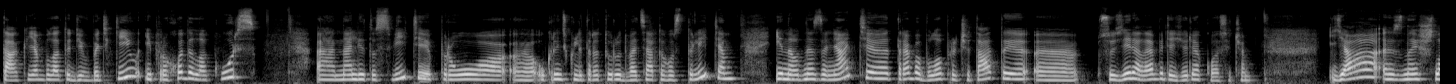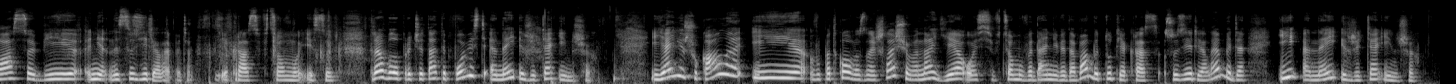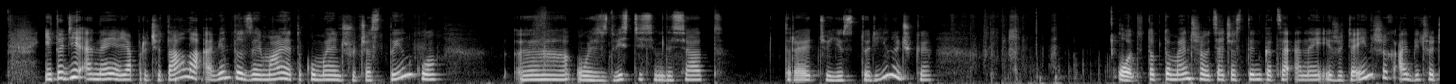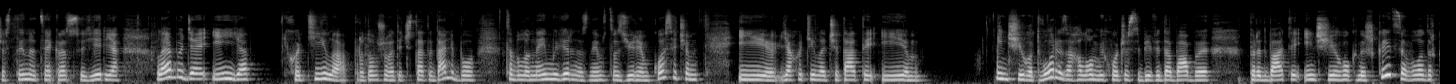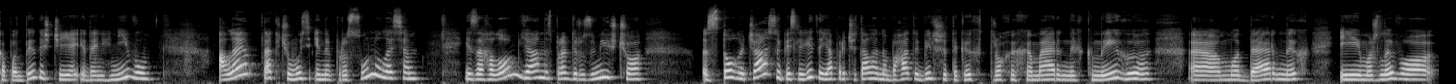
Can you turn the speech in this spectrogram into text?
Так, я була тоді в батьків і проходила курс е, на літосвіті про е, українську літературу ХХ століття. І на одне заняття треба було прочитати Сузір'я Лебедя Юрія Косича. Я е, знайшла собі. Ні, не Сузір'я Лебедя, якраз в цьому і суть. Треба було прочитати повість Еней і життя інших. І я її шукала і випадково знайшла, що вона є ось в цьому виданні від Абаби. Тут якраз Сузір'я Лебедя і Еней і життя інших. І тоді Енея я прочитала, а він тут займає таку меншу частинку. Е, ось з 273 сторіночки. От, тобто менша оця частинка це Еней і життя інших, а більша частина це якраз сузір'я Лебедя. І я хотіла продовжувати читати далі, бо це було неймовірне знайомство з Юрієм Косичем. І я хотіла читати і. Інші його твори, загалом я хочу собі від Абаби придбати інші його книжки. Це Володарка Понтиди, ще є і День гніву. Але так чомусь і не просунулася. І загалом я насправді розумію, що з того часу, після літа, я прочитала набагато більше таких трохи химерних книг, е, модерних, і, можливо,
